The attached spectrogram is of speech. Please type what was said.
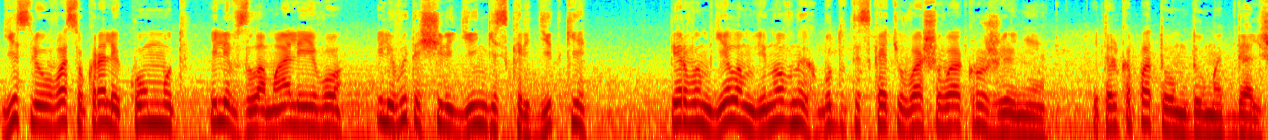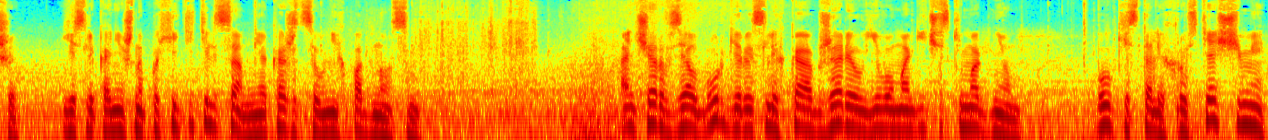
если у вас украли коммут, или взломали его, или вытащили деньги с кредитки, первым делом виновных будут искать у вашего окружения, и только потом думать дальше, если, конечно, похититель сам не окажется у них под носом. Анчар взял бургер и слегка обжарил его магическим огнем. Булки стали хрустящими,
